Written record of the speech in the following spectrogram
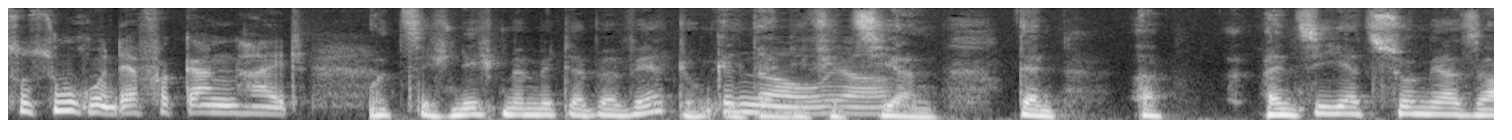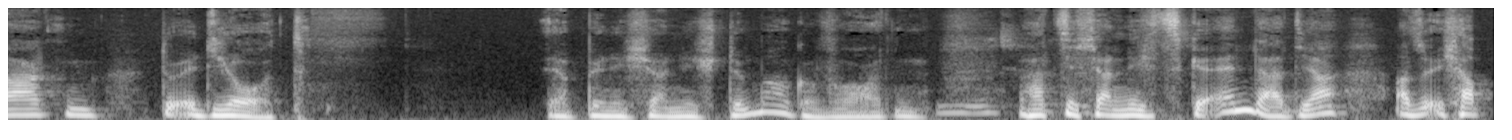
zu suchen in der Vergangenheit. Und sich nicht mehr mit der Bewertung genau, identifizieren. Ja. Denn äh, wenn Sie jetzt zu mir sagen, du Idiot. Ja, bin ich ja nicht dümmer geworden. Mhm. Hat sich ja nichts geändert, ja. Also ich habe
